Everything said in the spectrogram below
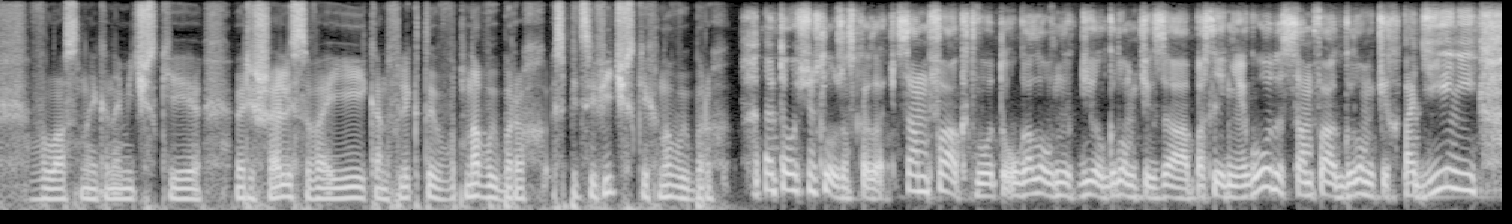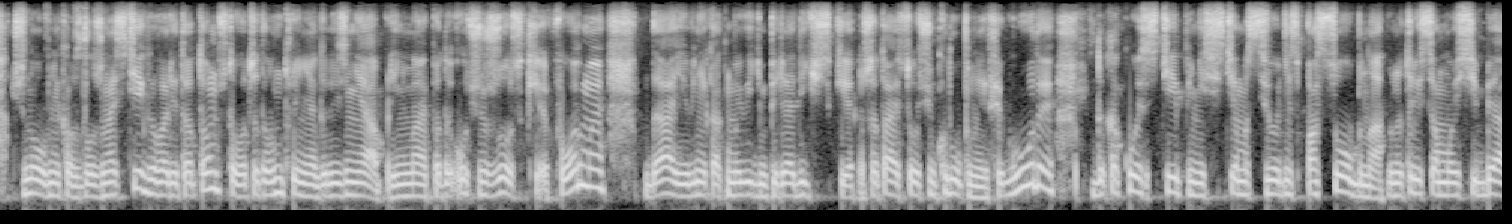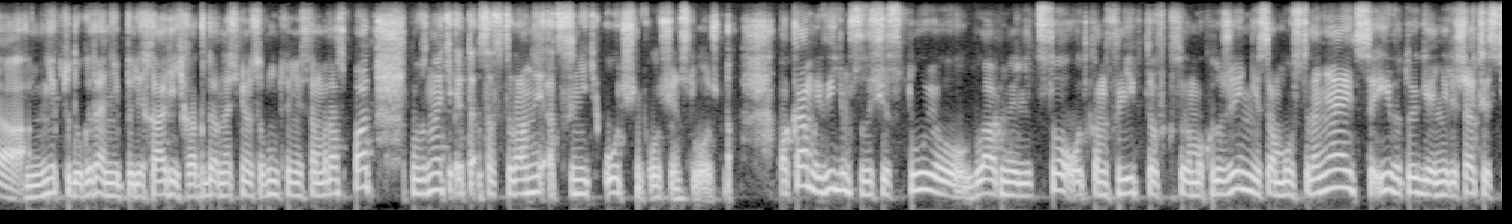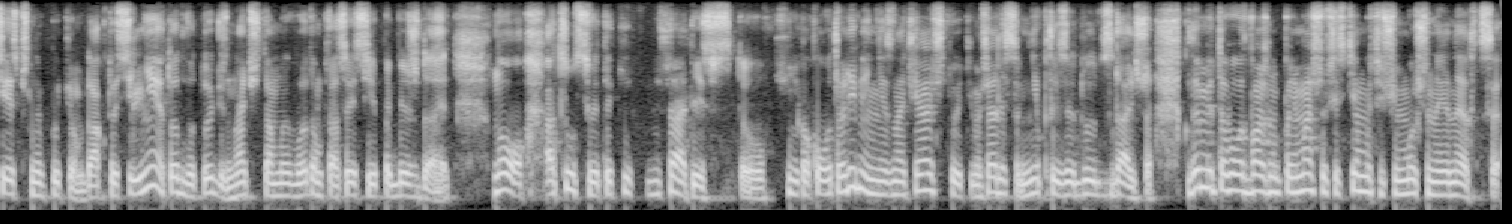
властно-экономические решали свои конфликты вот на выборах, специфических, но выборах. Это очень сложно сказать. Сам факт вот уголовных дел громких за последние годы, сам факт громких падений чиновников с должностей говорит о том, что вот эта внутренняя грызня принимает очень жесткие формы, да, и в ней, как мы видим, периодически шатаются очень крупные фигуры. До какой степени система сегодня способна внутри самой себя некуда грань не переходить, когда начнется внутренний самораспад, ну, знаете, это со стороны оценить очень-очень сложно. Пока мы видим, что зачастую главное лицо от конфликтов в своем окружении самоустраняется, и в итоге они решают естественным путем. Да, кто сильнее, тот в итоге, значит, там и в этом процессе и побеждает. Но отсутствие таких вмешательств в течение какого-то времени не означает, что эти вмешательства не произойдут дальше. Кроме того, вот важно понимать, что в системе есть очень мощная инерция.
